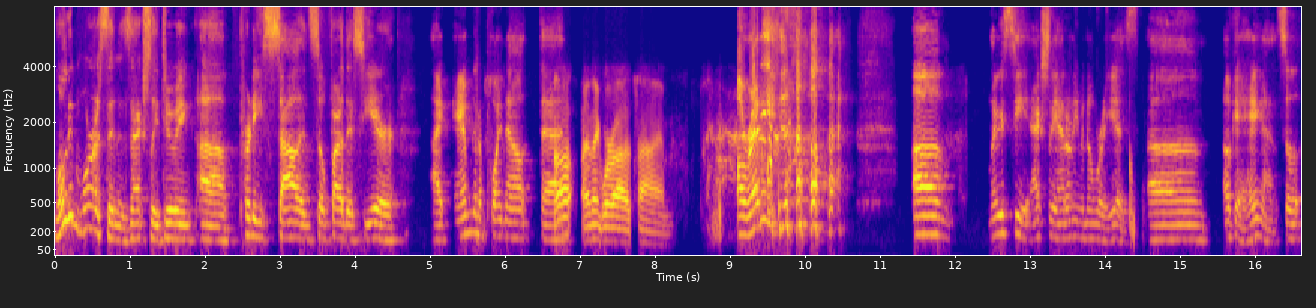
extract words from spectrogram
Logan Morrison is actually doing uh, pretty solid so far this year. I am going to point out that. Oh, I think we're out of time. Already? um, let me see. Actually, I don't even know where he is. Um, okay, hang on. So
